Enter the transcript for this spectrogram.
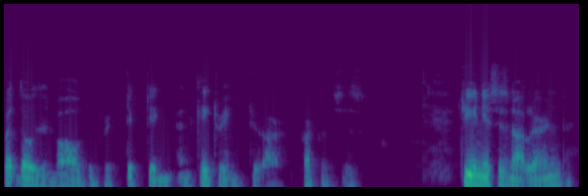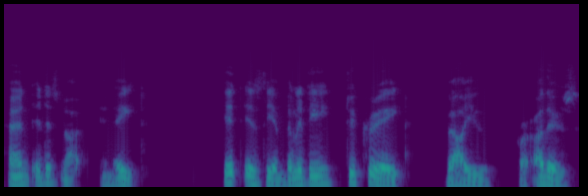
but those involved in predicting and catering to our preferences. Genius is not learned and it is not innate. It is the ability to create value for others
